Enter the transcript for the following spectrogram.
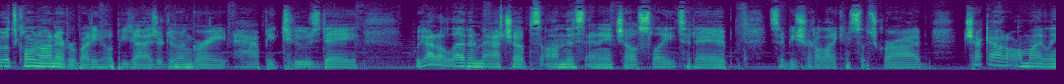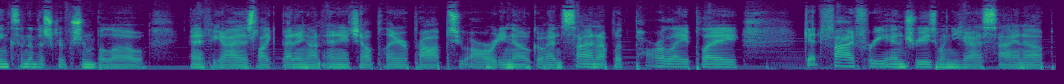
what's going on, everybody? Hope you guys are doing great. Happy Tuesday. We got 11 matchups on this NHL slate today, so be sure to like and subscribe. Check out all my links in the description below. And if you guys like betting on NHL player props, you already know, go ahead and sign up with Parlay Play. Get five free entries when you guys sign up.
